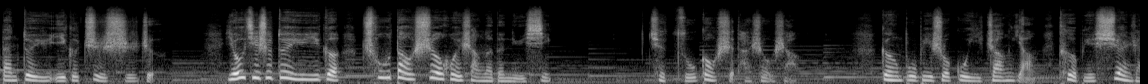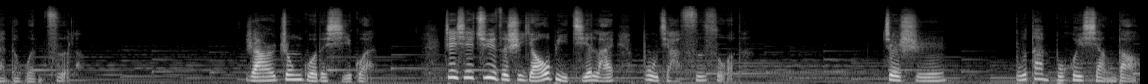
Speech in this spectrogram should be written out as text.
但对于一个致识者，尤其是对于一个初到社会上了的女性，却足够使她受伤，更不必说故意张扬、特别渲染的文字了。然而，中国的习惯，这些句子是摇笔即来、不假思索的。这时，不但不会想到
